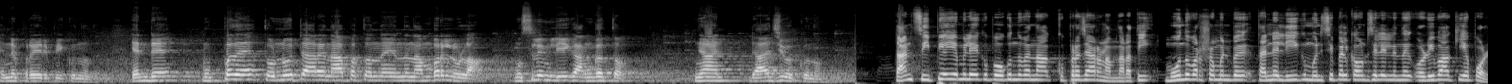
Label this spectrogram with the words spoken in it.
എന്നെ പ്രേരിപ്പിക്കുന്നത്. എന്റെ മുപ്പത് തൊണ്ണൂറ്റാറ് നാൽപ്പത്തൊന്ന് എന്ന നമ്പറിലുള്ള മുസ്ലിം ലീഗ് അംഗത്വം ഞാൻ രാജിവെക്കുന്നു. താൻ സി പി ഐ എമ്മിലേക്ക് പോകുന്നുവെന്ന കുപ്രചാരണം നടത്തി. മൂന്ന് വർഷം മുൻപ് തന്നെ ലീഗ് മുനിസിപ്പൽ കൗൺസിലിൽ നിന്ന് ഒഴിവാക്കിയപ്പോൾ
